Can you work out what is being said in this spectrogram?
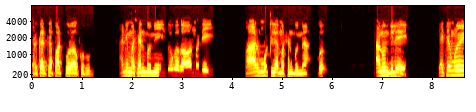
सरकारचा पाठपुरावा करून. आणि मशानभूमी दोघं गावांमध्ये फार मोठल्या मशानभूम्या ब आणून दिले त्याच्यामुळे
